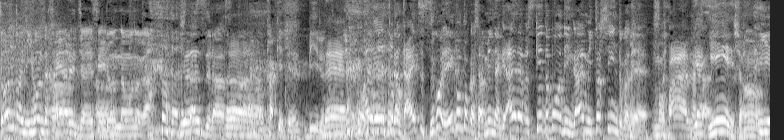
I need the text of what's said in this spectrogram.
どんどん日本で流行るんじゃない？ですかいろんなものが。ひたすらそのかけてビール飲んで。ね。だってあいつすごい英語とか喋んないけど「I love スケートボーディング I'm 愛しい」とかで もうバーなんか。いやイエーイでしょ。うん。イエ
